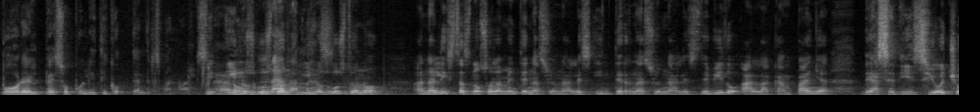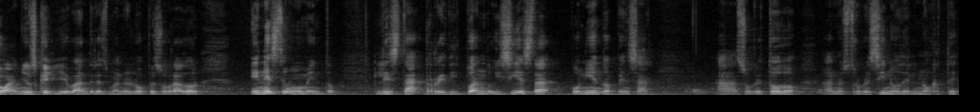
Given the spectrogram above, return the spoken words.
por el peso político de Andrés Manuel. Sí, Claro, y, nos gusta, y nos gusta o no, analistas no solamente nacionales, internacionales, debido a la campaña de hace 18 años que lleva Andrés Manuel López Obrador, en este momento le está redituando y sí está poniendo a pensar, a- sobre todo a nuestro vecino del norte,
